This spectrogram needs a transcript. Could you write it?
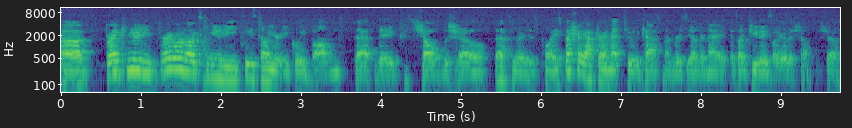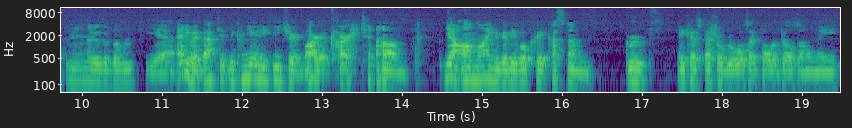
uh, for community, for everyone who likes community, please tell me you're equally bummed that they shelved the show. That's very disappointing, especially after I met two of the cast members the other night. It's like two days later they shelved the show. Yeah, that is a bummer. Yeah. Anyway, back to the community feature in Mario Kart. Um, yeah, online you're gonna be able to create custom groups. And you can have special rules like bullet bills only,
